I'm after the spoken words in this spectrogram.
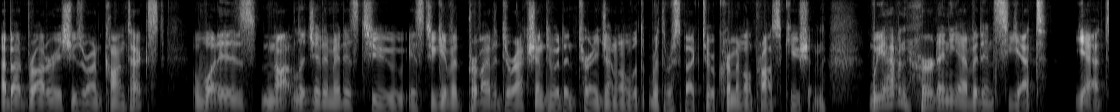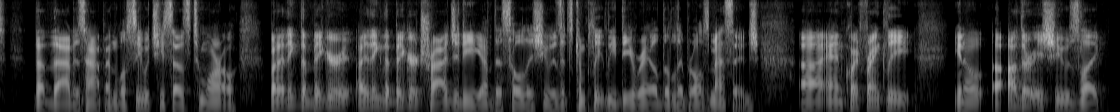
about broader issues around context. What is not legitimate is to is to give it provide a direction to an Attorney General with, with respect to a criminal prosecution. We haven't heard any evidence yet yet that that has happened. We'll see what she says tomorrow. But I think the bigger I think the bigger tragedy of this whole issue is it's completely derailed the liberals' message, uh, and quite frankly, you know, uh, other issues like.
